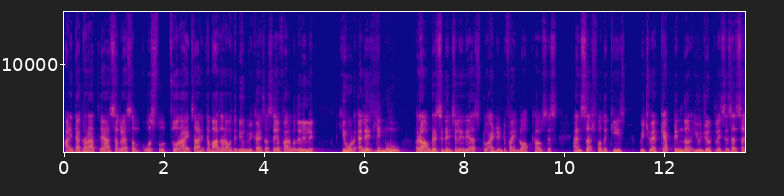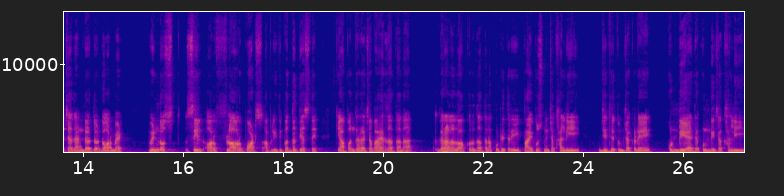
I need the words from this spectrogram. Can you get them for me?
आणि त्या घरातल्या सगळ्या सम- वस्तू चोरायचा आणि त्या बाजारामध्ये नेऊन विकायचा असं एफ आय आरमध्ये लिहिले he would allegedly move around residential areas to identify block houses and search for the keys which were kept in the usual places as such as under the doormat, windows sill or flower pots. आपली ती पद्धती असते की आपण घराच्या बाहेर जाताना घराला लॉक करून जाताना कुठेतरी पाय पुसणीच्या खाली जिथे तुमच्याकडे कुंडी आहे त्या कुंडीच्या खाली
